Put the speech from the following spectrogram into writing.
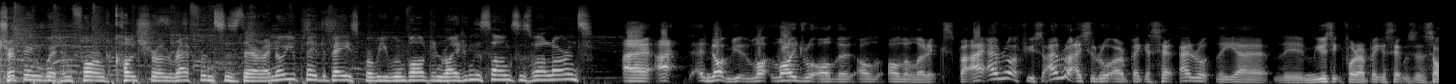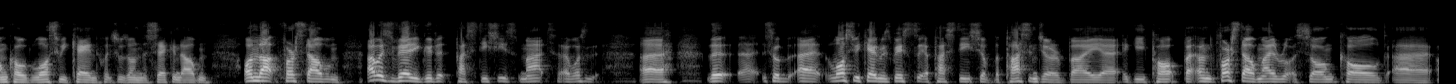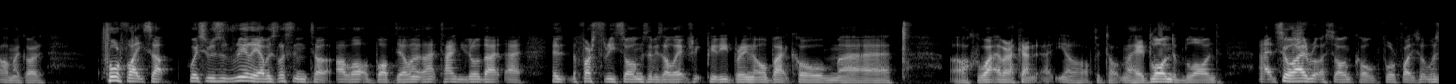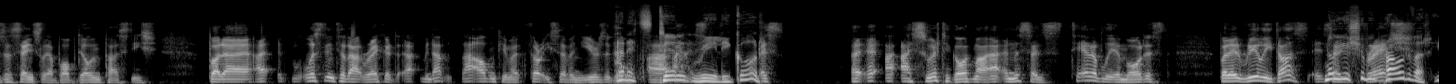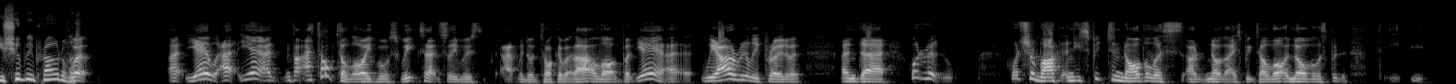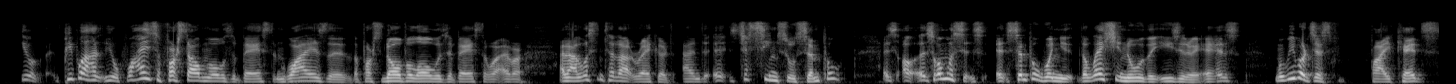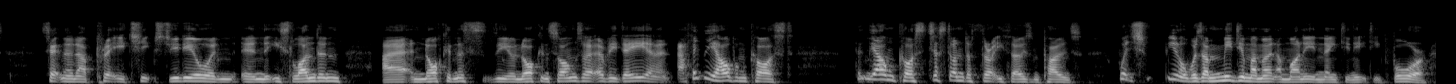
Tripping with informed cultural references there. I know you played the bass, but were you involved in writing the songs as well, Lawrence? I, I not Lloyd wrote all the all, all the lyrics, but I, I wrote a few. so I wrote actually wrote our biggest hit. I wrote the uh, the music for our biggest hit was a song called Lost Weekend, which was on the second album. On that first album, I was very good at pastiches, Matt. I wasn't. Uh, the uh, so uh, Lost Weekend was basically a pastiche of The Passenger by uh, Iggy Pop. But on the first album, I wrote a song called uh, oh my god, Four Flights Up, which was really I was listening to a lot of Bob Dylan at that time. You know that uh, his, the first three songs of his Electric period, "Bring It All Back Home," uh, oh, whatever I can't, you know, off the top of my head, "Blonde on Blonde." Uh, so I wrote a song called Four Flights. It was essentially a Bob Dylan pastiche. But uh, I, listening to that record, I mean that that album came out 37 years ago, And it's Uh, still and it's- really good. I, I, I swear to God, man, and this sounds terribly immodest, but it really does. It No, you should be proud of it. You should be proud of it. Well, uh, yeah, uh, yeah. I- In fact, I talk to Lloyd most weeks. Actually, was uh, we don't talk about that a lot, but yeah, uh, we are really proud of it. And uh, what what's and you speak to novelists, or not that I speak to a lot of novelists, but you know, people have, you know, why is the first album always the best, and why is the, the first novel always the best, or whatever. And I listened to that record, and it just seems so simple. It's it's almost it's, it's simple when you the less you know, the easier it is. When we were just five kids sitting in a pretty cheap studio in in East London uh, and knocking this, you know, knocking songs out every day, and I think the album cost, I think the album cost just under thirty thousand pounds, which you know was a medium amount of money in 1984.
